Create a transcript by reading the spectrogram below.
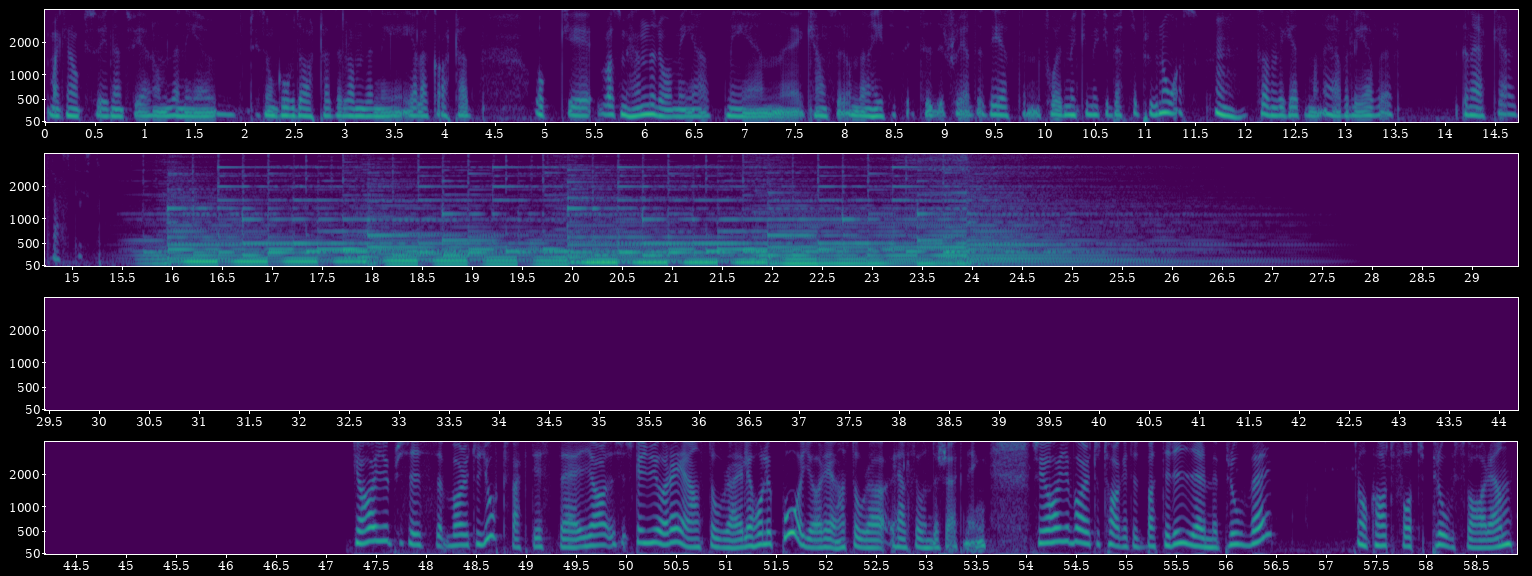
Man kan också identifiera om den är liksom godartad eller om den är elakartad. Och eh, vad som händer då med, med en eh, cancer, om den har hittats i ett tidigt skede, det är att den får en mycket, mycket bättre prognos. Mm. Sannolikheten man överlever, den ökar drastiskt. Jag har ju precis varit och gjort faktiskt, eh, jag ska ju göra er stora, eller håller på att göra er stora hälsoundersökning. Så jag har ju varit och tagit ett batterier med prover och har fått provsvaren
